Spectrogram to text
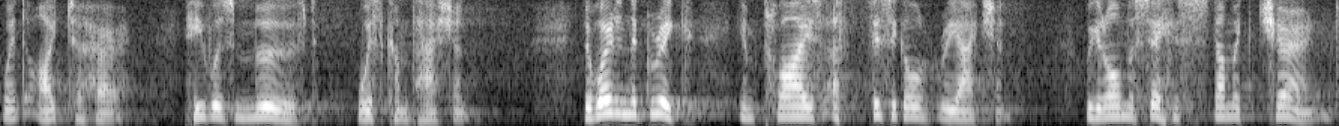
went out to her. He was moved with compassion. The word in the Greek implies a physical reaction. We could almost say his stomach churned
